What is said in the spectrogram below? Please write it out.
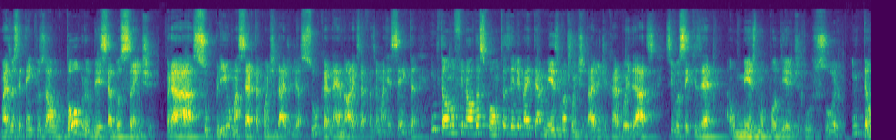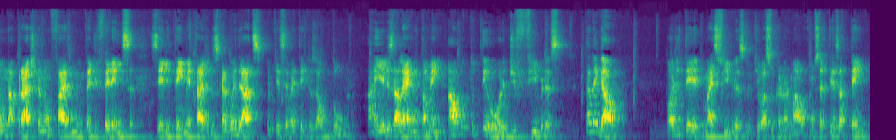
mas você tem que usar o dobro desse adoçante para suprir uma certa quantidade de açúcar, né, na hora que você vai fazer uma receita, então no final das contas ele vai ter a mesma quantidade de carboidratos se você quiser o mesmo poder de dulçor. Então, na prática não faz muita diferença se ele tem metade dos carboidratos, porque você vai ter que usar o dobro. Aí eles alegam também alto teor de fibras. Tá legal, Pode ter mais fibras do que o açúcar normal, com certeza tem.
